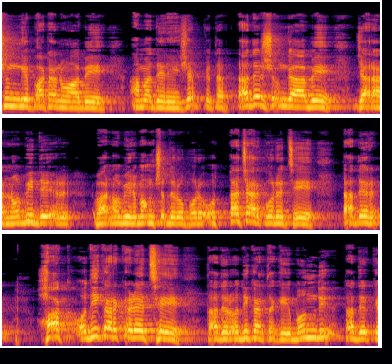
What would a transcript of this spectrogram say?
সঙ্গে পাঠানো হবে। আমাদের হিসাব কিতাব তাদের সঙ্গে হবে। যারা নবীদের বা নবীর বংশদের উপরে অত্যাচার করেছে, তাদের হক অধিকার কেড়েছে, তাদের অধিকার থেকে বন্দি তাদেরকে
